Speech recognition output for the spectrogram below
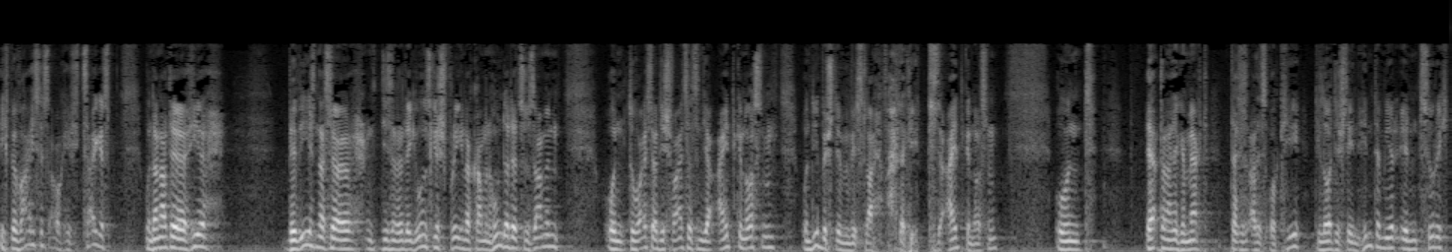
ich beweise es auch, ich zeige es. Und dann hat er hier bewiesen, dass er in diesen Religionsgesprächen, da kamen Hunderte zusammen. Und du weißt ja, die Schweizer sind ja Eidgenossen und die bestimmen, wie es weitergeht, diese Eidgenossen. Und ja, dann hat er gemerkt, das ist alles okay. Die Leute stehen hinter mir in Zürich.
